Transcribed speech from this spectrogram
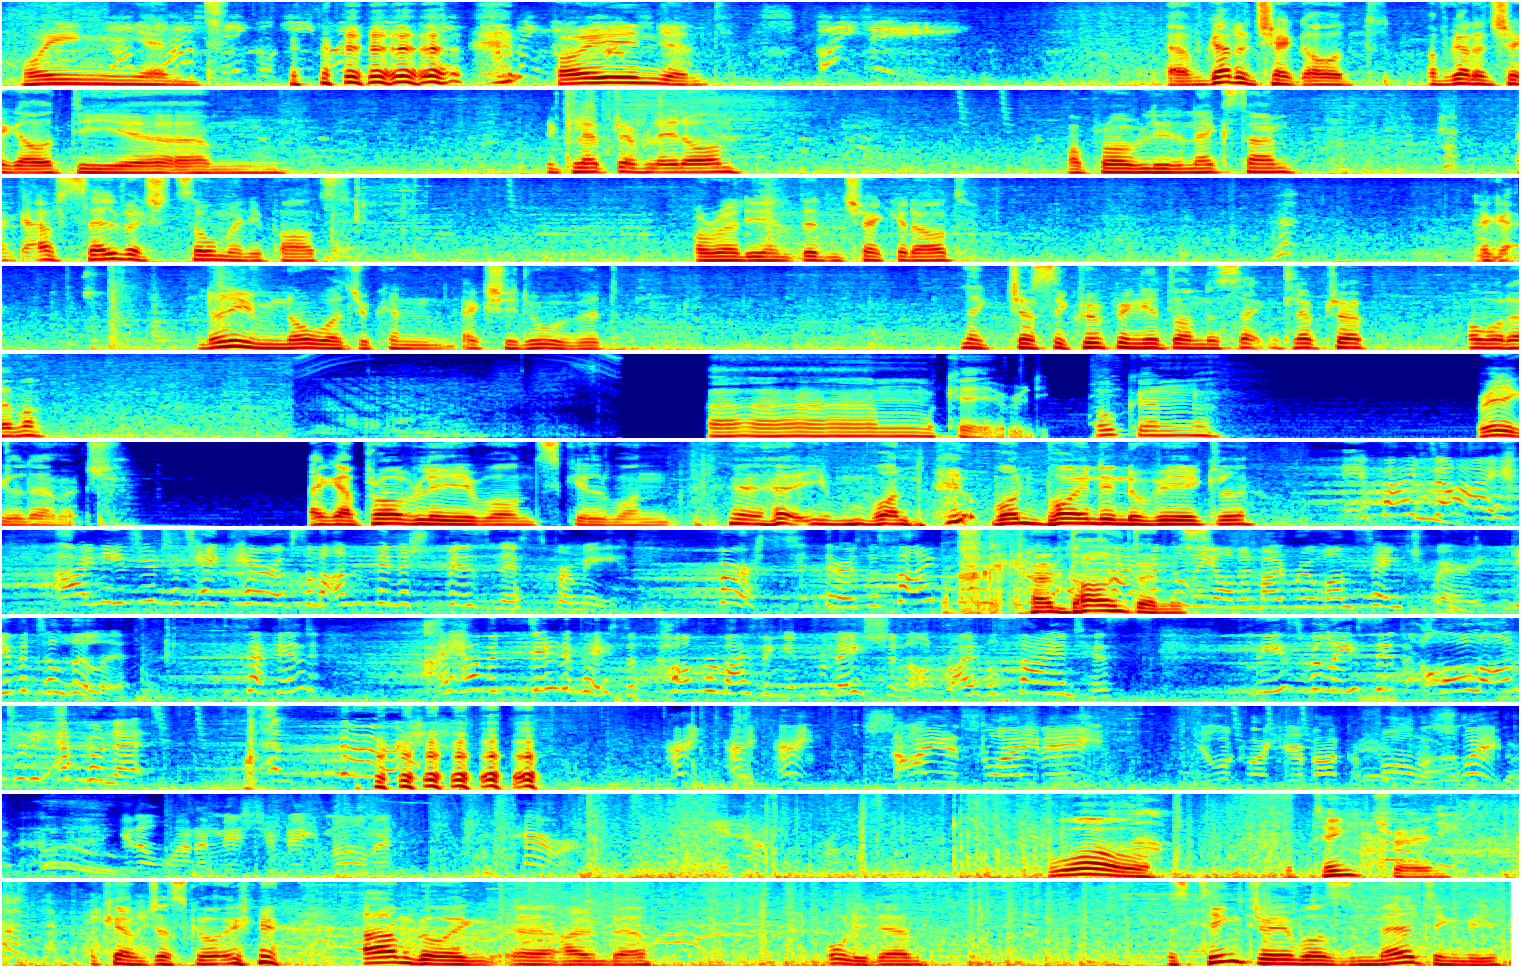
poignant. Poignant. I've got to check out. I've got to check out the um, the claptrap later on, or probably the next time. Like I've salvaged so many parts already and didn't check it out. Like I I don't even know what you can actually do with it. Like just equipping it on the second claptrap or whatever. Um. Okay. Ready. Token. Critical damage. Like I probably won't skill one, even one, one point in the vehicle. If I die, onto the And third, Hey, hey, hey! Science lady! You look like you're about to fall asleep. You don't want to miss your big moment. Terror. Yeah. Whoa. The Tink train. Okay, I'm just going. I'm going, uh, Iron Bear. Holy damn. This Tink train was melting me.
